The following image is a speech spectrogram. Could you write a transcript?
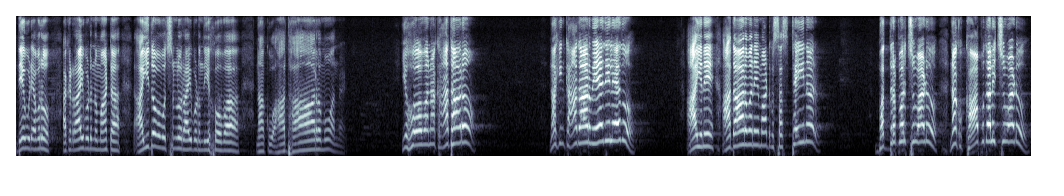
దేవుడు ఎవరో అక్కడ రాయబడిన మాట ఐదవ వచనంలో రాయబడింది. యహోవా నాకు ఆధారము అన్నాడు. యహోవా నాకు ఆధారం. నాకు ఇంకా ఆధారం ఏదీ లేదు. ఆయనే ఆధారం అనే మాటకు సస్టైనర్ భద్రపరచువాడు. నాకు కాపుదలిచ్చువాడు.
